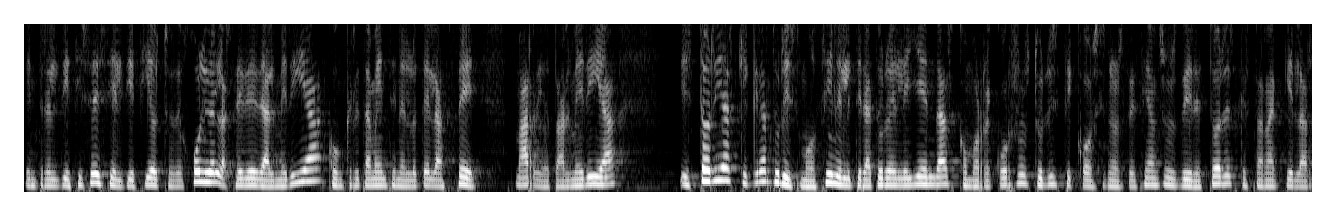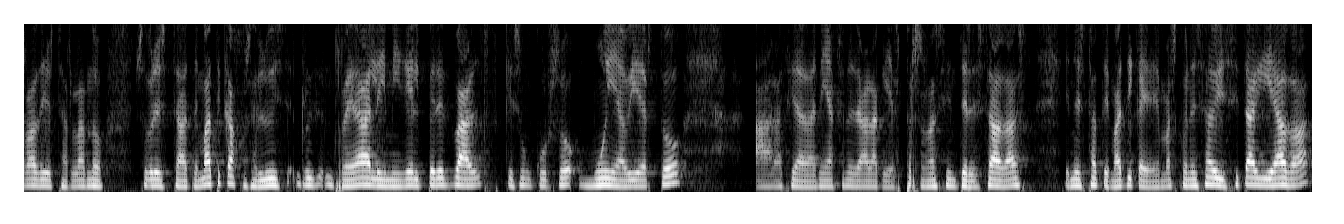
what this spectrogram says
entre el 16 y el 18 de julio en la sede de Almería, concretamente en el Hotel AC Marriott Almería. Historias que crean turismo, cine, literatura y leyendas como recursos turísticos. Y nos decían sus directores que están aquí en la radio charlando sobre esta temática, José Luis Ruiz Real y Miguel Pérez Valls, que es un curso muy abierto a la ciudadanía general, a aquellas personas interesadas en esta temática y además con esa visita guiada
